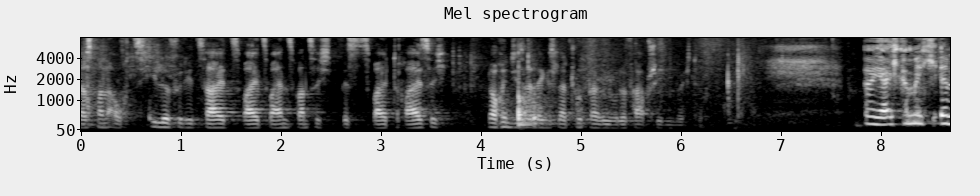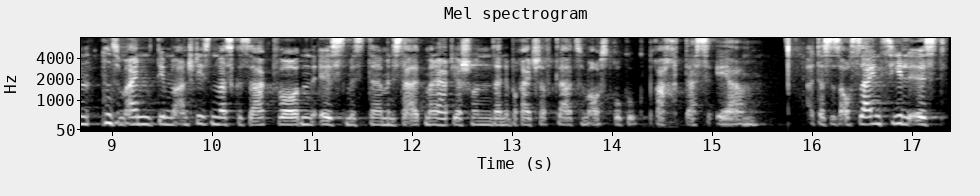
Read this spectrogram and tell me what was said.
dass man auch Ziele für die Zeit 2022 bis 2030 noch in dieser Legislaturperiode verabschieden möchte? Äh, ja, ich kann mich ähm, zum einen dem nur anschließen, was gesagt worden ist. Minister Altmaier hat ja schon seine Bereitschaft klar zum Ausdruck gebracht, dass er dass es auch sein Ziel ist,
